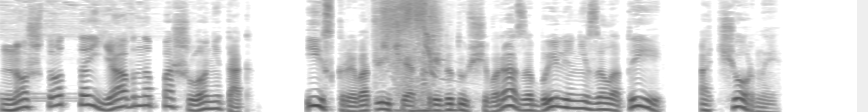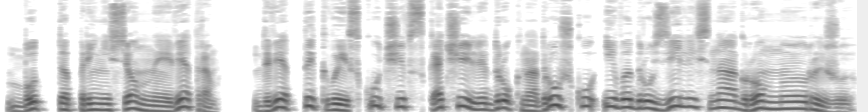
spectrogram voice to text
Но что-то явно пошло не так. Искры, в отличие от предыдущего раза, были не золотые, а черные. Будто принесенные ветром, Две тыквы из кучи вскочили друг на дружку и водрузились на огромную рыжую.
